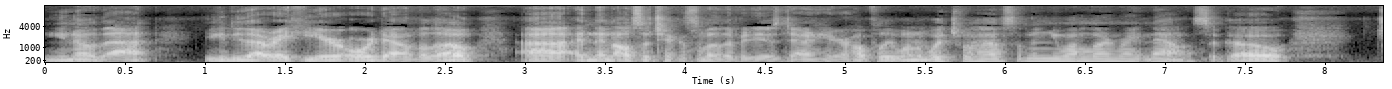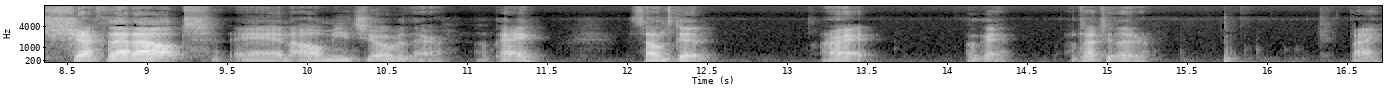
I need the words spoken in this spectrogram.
You know that. You can do that right here or down below. Uh, and then also check out some other videos down here. Hopefully one of which will have something you want to learn right now. So go check that out and I'll meet you over there. Okay? Sounds good. All right. Okay. I'll talk to you later. Bye.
